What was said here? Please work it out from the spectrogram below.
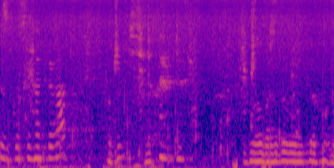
Się z głosem nagrywa? Oczywiście. Było bardzo dobre mikrofony.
